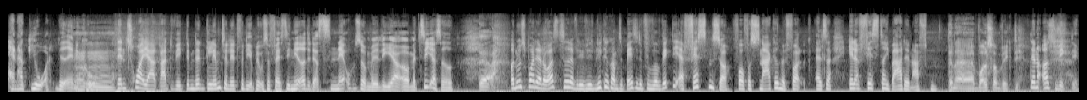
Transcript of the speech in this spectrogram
han har gjort ved Anne K. Mm. Den tror jeg er ret vigtig, men den glemte jeg lidt, fordi jeg blev så fascineret af det der snav, som øh, Lea og Mathias havde. Ja. Og nu spurgte jeg dig også tidligere, fordi vi lige kan komme tilbage til det, for hvor vigtig er festen så, for at få snakket med folk? Altså, eller fester I bare den aften? Den er voldsomt vigtig. Den er også vigtig.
